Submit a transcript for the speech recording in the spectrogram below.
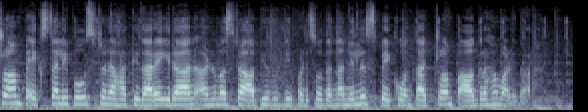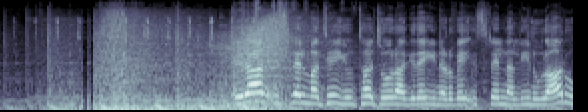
ಟ್ರಂಪ್ ಎಕ್ಸ್ನಲ್ಲಿ ಪೋಸ್ಟ್ ಅನ್ನು ಹಾಕಿದ್ದಾರೆ. ಇರಾನ್ ಅಣ್ವಸ್ತ್ರ ಅಭಿವೃದ್ಧಿಪಡಿಸೋದನ್ನ ನಿಲ್ಲಿಸಬೇಕು ಅಂತ ಟ್ರಂಪ್ ಆಗ್ರಹ ಮಾಡಿದ್ದಾರೆ. ಇರಾನ್, ಇಸ್ರೇಲ್ ಮಧ್ಯೆ ಯುದ್ಧ ಜೋರಾಗಿದೆ. ಈ ನಡುವೆ ಇಸ್ರೇಲ್ನಲ್ಲಿ ನೂರಾರು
